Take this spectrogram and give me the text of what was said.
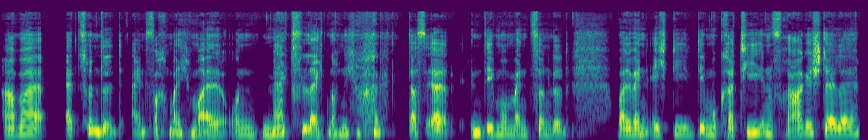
aber er zündelt einfach manchmal und merkt vielleicht noch nicht mal, dass er in dem Moment zündelt. Weil wenn ich die Demokratie in Frage stelle,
